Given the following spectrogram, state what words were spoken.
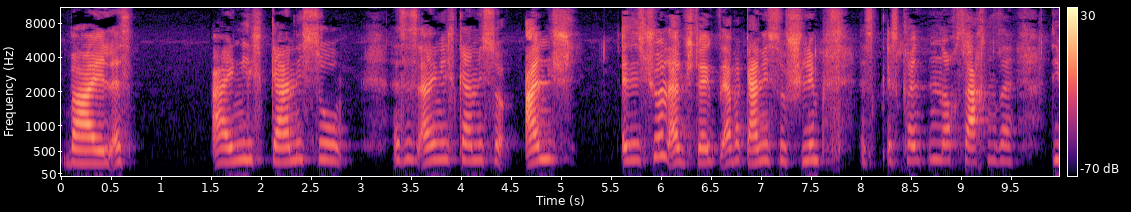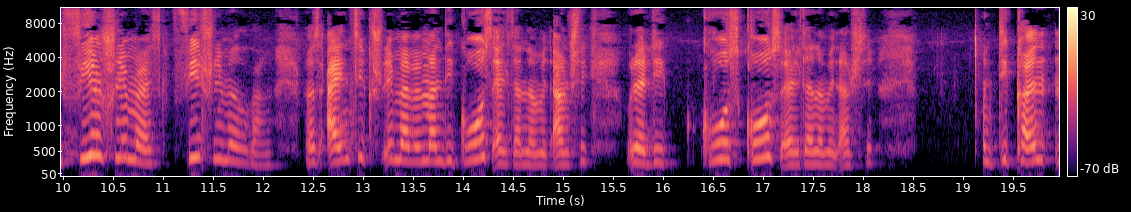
weil es eigentlich gar nicht so, es ist eigentlich gar nicht so ansteckend. Es ist schon ansteckend, aber gar nicht so schlimm. Es, es könnten noch Sachen sein, die viel schlimmer, es gibt viel schlimmere Sachen. Das einzig Schlimme, wenn man die Großeltern damit ansteckt oder die Groß-Großeltern damit ansteckt. Und die könnten,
